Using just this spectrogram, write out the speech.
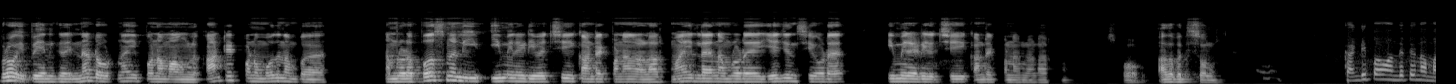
ப்ரோ இப்போ எனக்கு என்ன டவுட்னா இப்போ நம்ம அவங்கள காண்டாக்ட் பண்ணும்போது நம்ம நம்மளோட பர்சனல் இமெயில் ஐடி வச்சு காண்டாக்ட் பண்ணால் நல்லா இருக்குமா? இல்லை நம்மளோட ஏஜென்சியோட இமெயில் ஐடி வச்சு காண்டாக்ட் பண்ணால் நல்லா இருக்கும்? ஸோ அதை பற்றி சொல்லுங்க. கண்டிப்பா வந்துட்டு நம்ம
